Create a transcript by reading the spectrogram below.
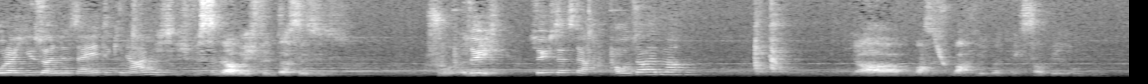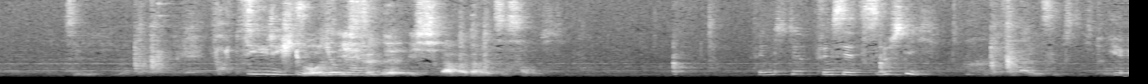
Oder hier so an der Seite, keine Ahnung. Ich, ich wüsste nicht, aber ich finde das hier sieht schon. Also Soll ich, soll ich das da außerhalb machen? Ja, mach, mach lieber ein extra Bild und zieh dich hier. Verzieh dich, du So, und Junge. ich finde, ich erweitere jetzt das Haus. Findest du? Findest du jetzt lustig? Ich finde alles lustig, Tobi.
